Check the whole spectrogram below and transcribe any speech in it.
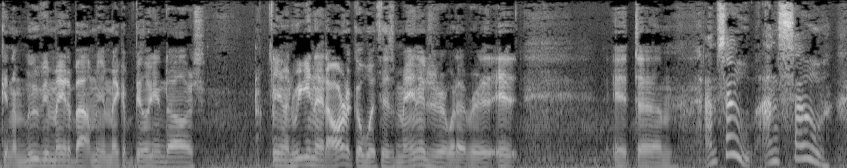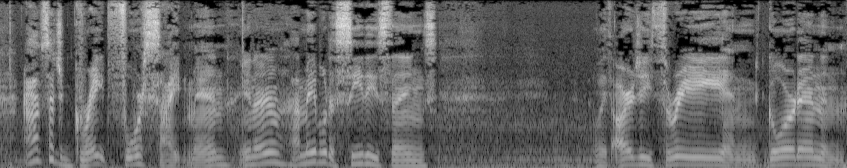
getting a movie made about me and make a billion dollars. You know, and reading that article with his manager or whatever, it, it it um i'm so i'm so i have such great foresight man. You know i'm able to see these things with rg3 and gordon and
